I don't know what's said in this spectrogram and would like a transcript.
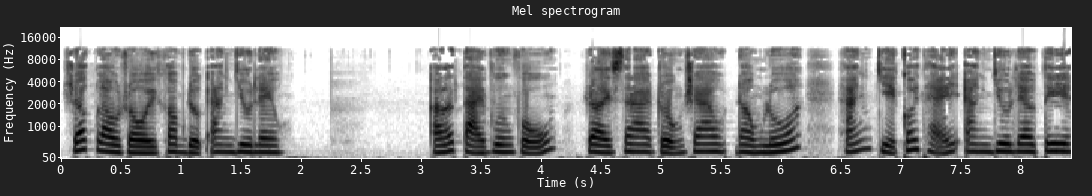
Rất lâu rồi không được ăn dưa leo. Ở tại vương phủ rời xa ruộng rau, đồng lúa, hắn chỉ có thể ăn dưa leo tia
